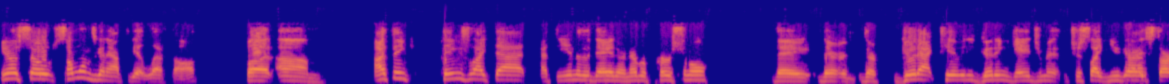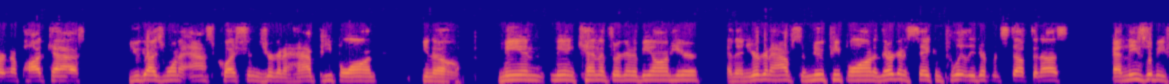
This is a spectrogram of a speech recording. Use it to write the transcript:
you know, so someone's going to have to get left off. But um, I think things like that, at the end of the day, they're never personal. They they're they're good activity, good engagement. Just like you guys starting a podcast, you guys want to ask questions. You're going to have people on. You know, me and me and Kenneth are going to be on here, and then you're going to have some new people on, and they're going to say completely different stuff than us. And these will be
